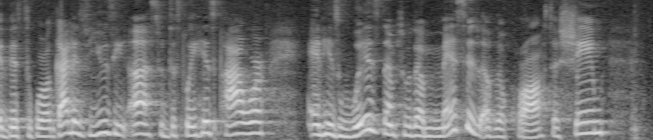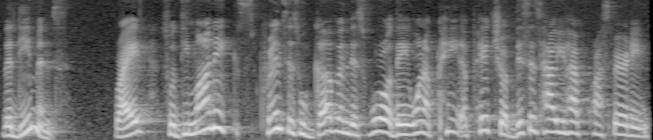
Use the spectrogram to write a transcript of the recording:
this world. God is using us to display his power and his wisdom through the message of the cross to shame the demons right? So demonic princes who govern this world, they want to paint a picture of this is how you have prosperity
